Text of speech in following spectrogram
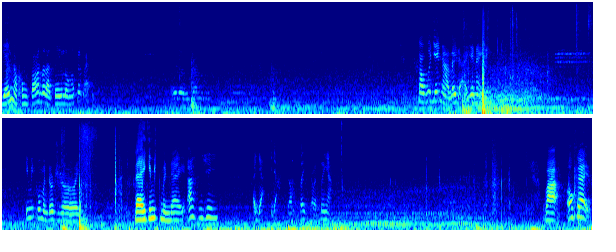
giấy mà không có nó là tiên luôn á các bạn. Không có giấy nào lấy đại giấy này đi. Cái mic của mình đâu rồi? Đây, cái mic của mình đây. À hi à dạ dạ. Cho mình tí cho mình nha và, ok.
